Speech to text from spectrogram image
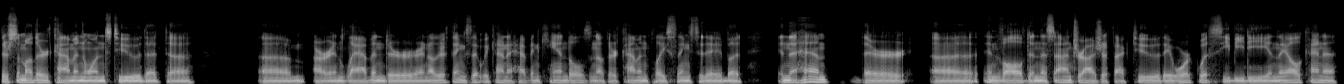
there's some other common ones too that uh, um, are in lavender and other things that we kind of have in candles and other commonplace things today. But in the hemp, they're uh, involved in this entourage effect too. They work with CBD, and they all kind of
